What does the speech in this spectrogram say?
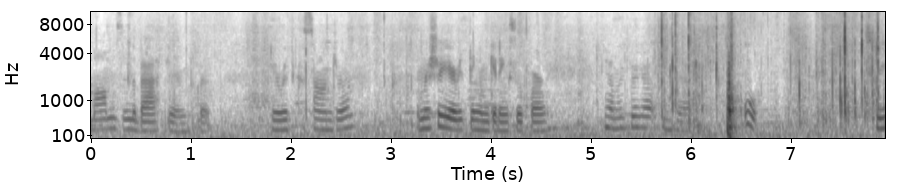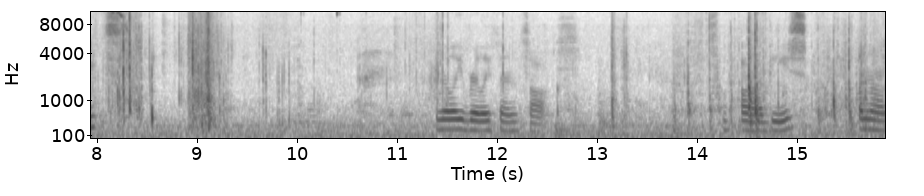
Mom's in the bathroom, but here with Cassandra. I'm gonna show you everything I'm getting so far. Yeah, we out some that. Oh, treats. Really, really thin socks. Uh, these, and then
